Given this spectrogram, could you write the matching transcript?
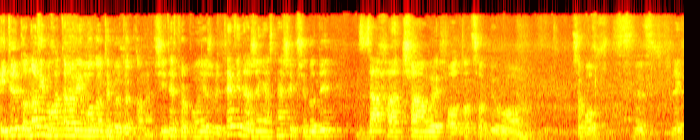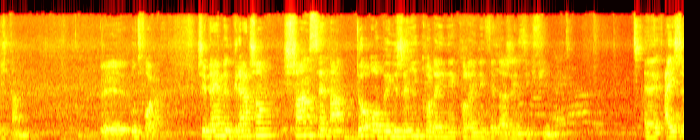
E, I tylko nowi bohaterowie mogą tego dokonać. Czyli też proponuję, żeby te wydarzenia z naszej przygody zahaczały o to, co było, co było w, jakichś tam y, utworach. Czyli dajemy graczom szansę na doobejrzenie kolejnych, kolejnych wydarzeń z ich filmu. E, a jeszcze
